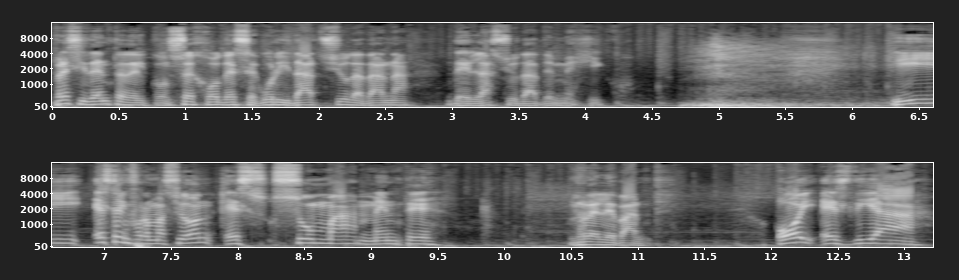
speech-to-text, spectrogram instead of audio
presidente del Consejo de Seguridad Ciudadana de la Ciudad de México. Y esta información es sumamente relevante. Hoy es día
